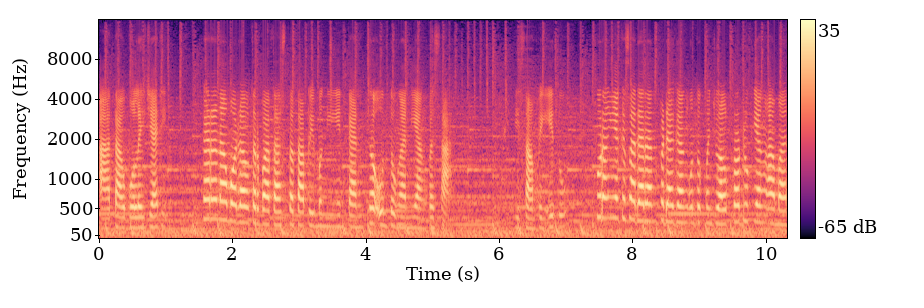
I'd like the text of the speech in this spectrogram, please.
atau boleh jadi karena modal terbatas tetapi menginginkan keuntungan yang besar. Di samping itu, kurangnya kesadaran pedagang untuk menjual produk yang aman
